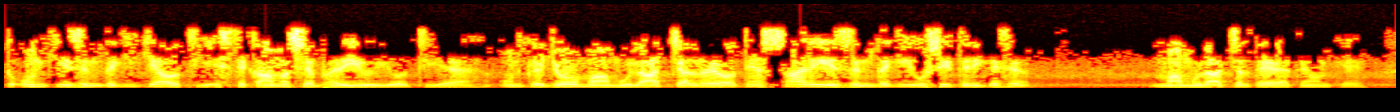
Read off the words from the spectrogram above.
تو ان کی زندگی کیا ہوتی ہے؟ استقامت سے بھری ہوئی ہوتی ہے۔ ان کے جو معمولات چل رہے ہوتے ہیں، ساری زندگی اسی طریقے سے معمولات چلتے رہتے ہیں ان کے۔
